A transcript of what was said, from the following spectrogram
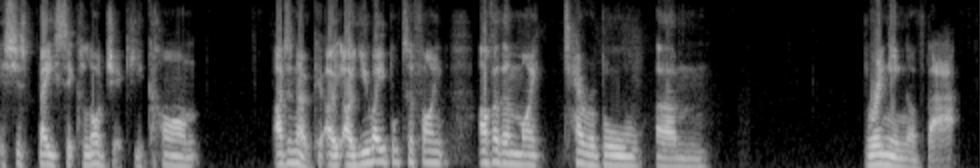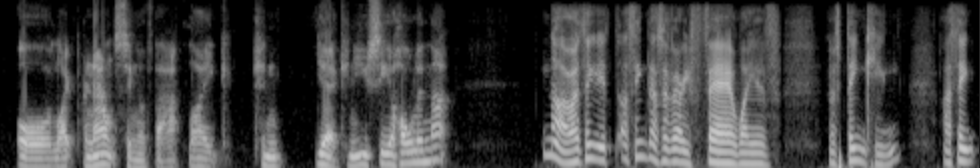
It's just basic logic. You can't I don't know. Are, are you able to find other than my terrible um, bringing of that or like pronouncing of that? Like, can yeah, can you see a hole in that? No, I think it, I think that's a very fair way of of thinking. I think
